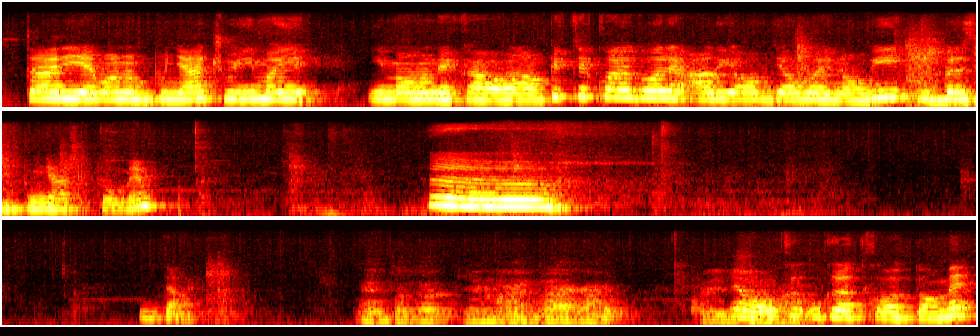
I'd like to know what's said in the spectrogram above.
starijem onom punjaču ima, je, ima one kao lampice koje gore, ali ovdje ovo je novi i brzi punjač k tome. E, da, Eto, dok je moja draga pričala... evo uk- ukratko o tome.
